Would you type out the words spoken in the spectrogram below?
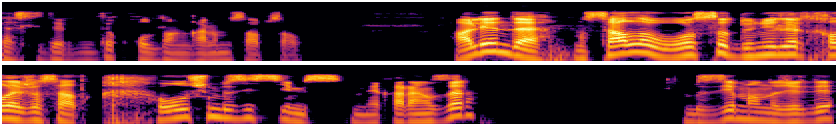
тәсілдерді де қолданғанымыз абзал. Ал енді мысалы осы дүниелерді қалай жасадық? Ол үшін біз не істейміз? Міне қараңыздар? Бізде мына жерде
